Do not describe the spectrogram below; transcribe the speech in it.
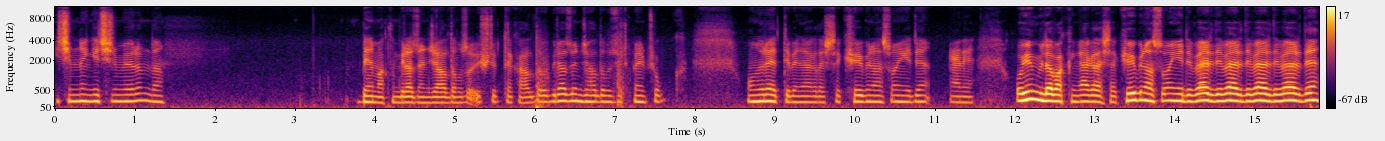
içimden geçirmiyorum da. Benim aklım biraz önce aldığımız o üçlükte kaldı. O biraz önce aldığımız üçlük benim çok onur etti beni arkadaşlar. Köy binası 17 yani Oyun bile bakın arkadaşlar. Köy binası 17 verdi verdi verdi verdi.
